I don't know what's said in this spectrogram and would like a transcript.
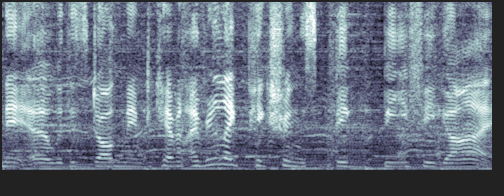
na- uh, with his dog named Kevin, I really like picturing this big beefy guy,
